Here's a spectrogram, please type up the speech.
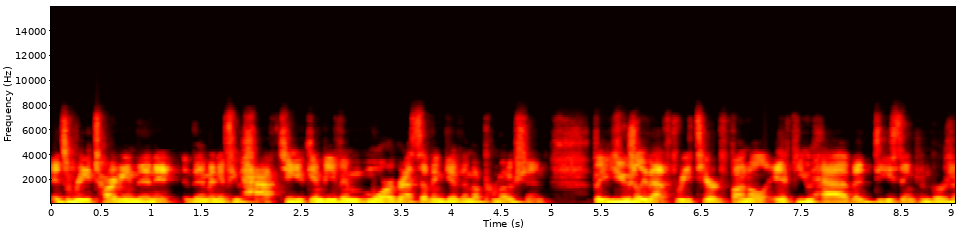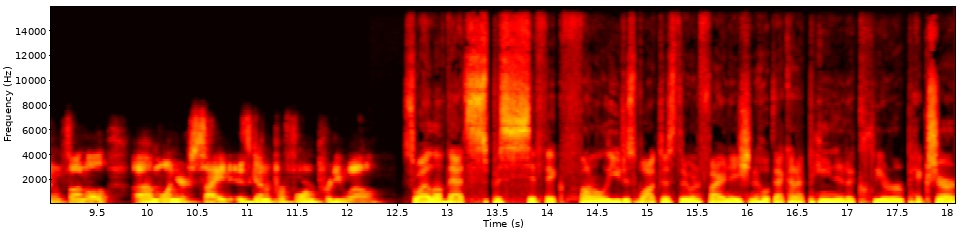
it's retargeting them, it, them. And if you have to, you can be even more aggressive and give them a promotion. But usually, that three tiered funnel, if you have a decent conversion funnel um, on your site, is going to perform pretty well. So I love that specific funnel you just walked us through in Fire Nation. I hope that kind of painted a clearer picture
